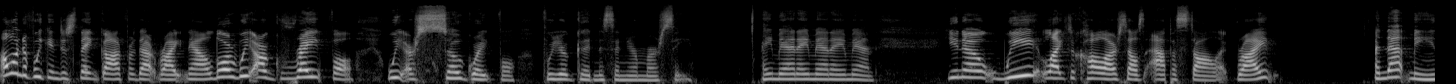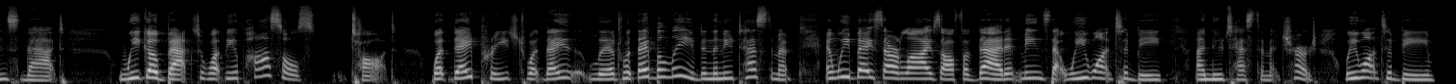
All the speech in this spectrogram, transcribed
I wonder if we can just thank God for that right now. Lord, we are grateful. We are so grateful for your goodness and your mercy. Amen, amen, amen. You know, we like to call ourselves apostolic, right? And that means that we go back to what the apostles taught, what they preached, what they lived, what they believed in the New Testament. And we base our lives off of that. It means that we want to be a New Testament church. We want to be,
